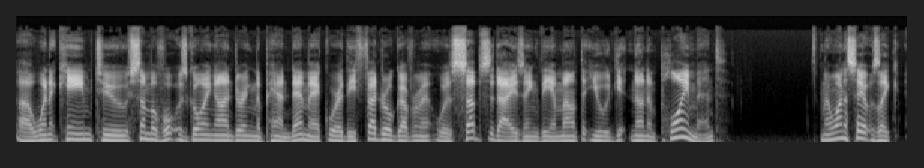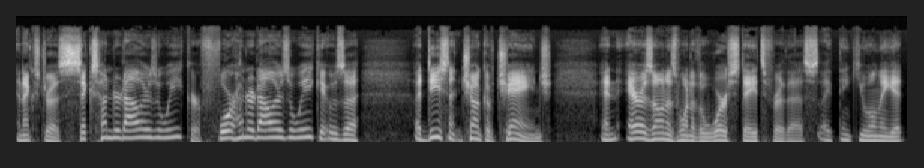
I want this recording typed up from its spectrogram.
uh, when it came to some of what was going on during the pandemic, where the federal government was subsidizing the amount that you would get in unemployment. And I want to say it was like an extra $600 a week or $400 a week. It was a, a decent chunk of change. And Arizona is one of the worst states for this. I think you only get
